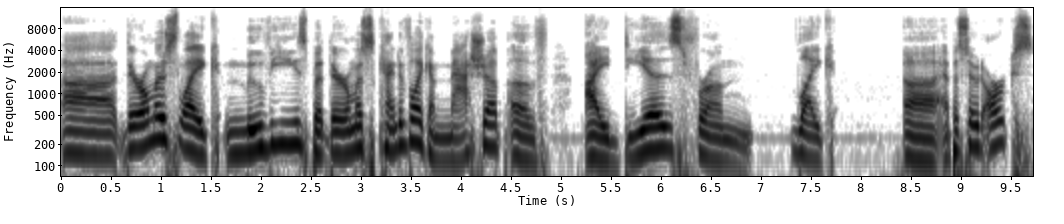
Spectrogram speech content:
uh, they're almost like movies, but they're almost kind of like a mashup of ideas from like uh, episode arcs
